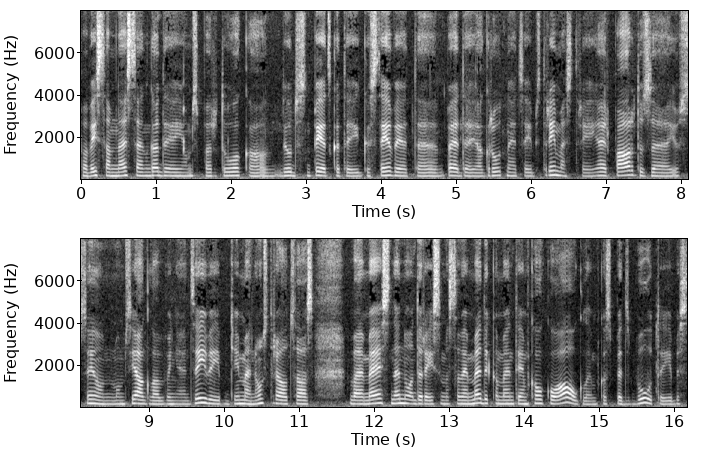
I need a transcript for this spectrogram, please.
Pavisam nesen gadījums par to, ka 25-gadīga sieviete pēdējā grūtniecības trimestrī ja, ir pārdozējusi un mums jāglāb viņai dzīvība, ģimene uztraucās, vai mēs nenodarīsim ar saviem medikamentiem kaut ko auglim, kas pēc būtības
